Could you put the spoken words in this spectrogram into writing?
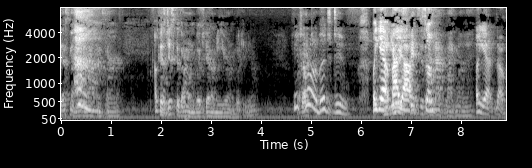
That's not really my concern. Because Okay. just because I'm on a budget, that don't mean you're on a budget, you know. Bitch, I'm on a budget too. But yeah, bye y'all. So. like. Oh yeah, no.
